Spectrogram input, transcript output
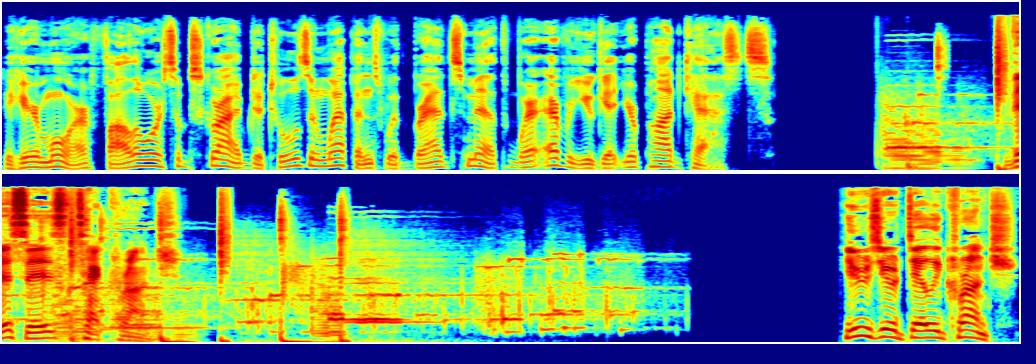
To hear more, follow or subscribe to Tools and Weapons with Brad Smith wherever you get your podcasts. This is TechCrunch. Here's your daily crunch.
